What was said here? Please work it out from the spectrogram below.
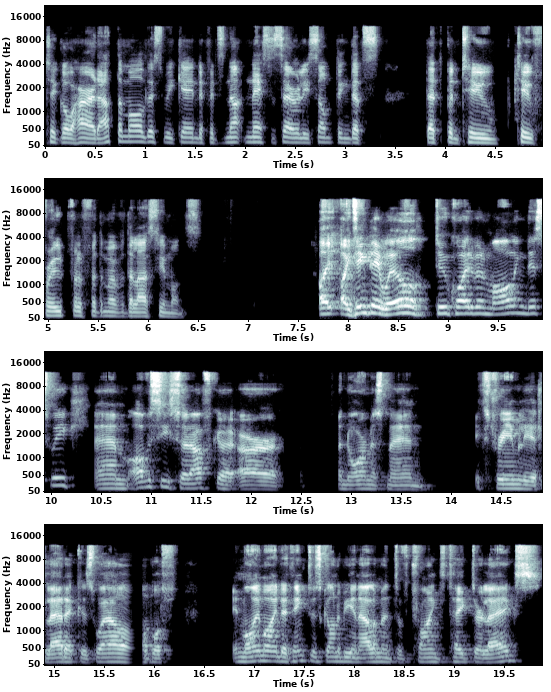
to go hard at them all this weekend if it's not necessarily something that's that's been too too fruitful for them over the last few months? I, I think they will do quite a bit of mauling this week. Um, obviously South Africa are enormous men, extremely athletic as well. But in my mind, I think there's going to be an element of trying to take their legs.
